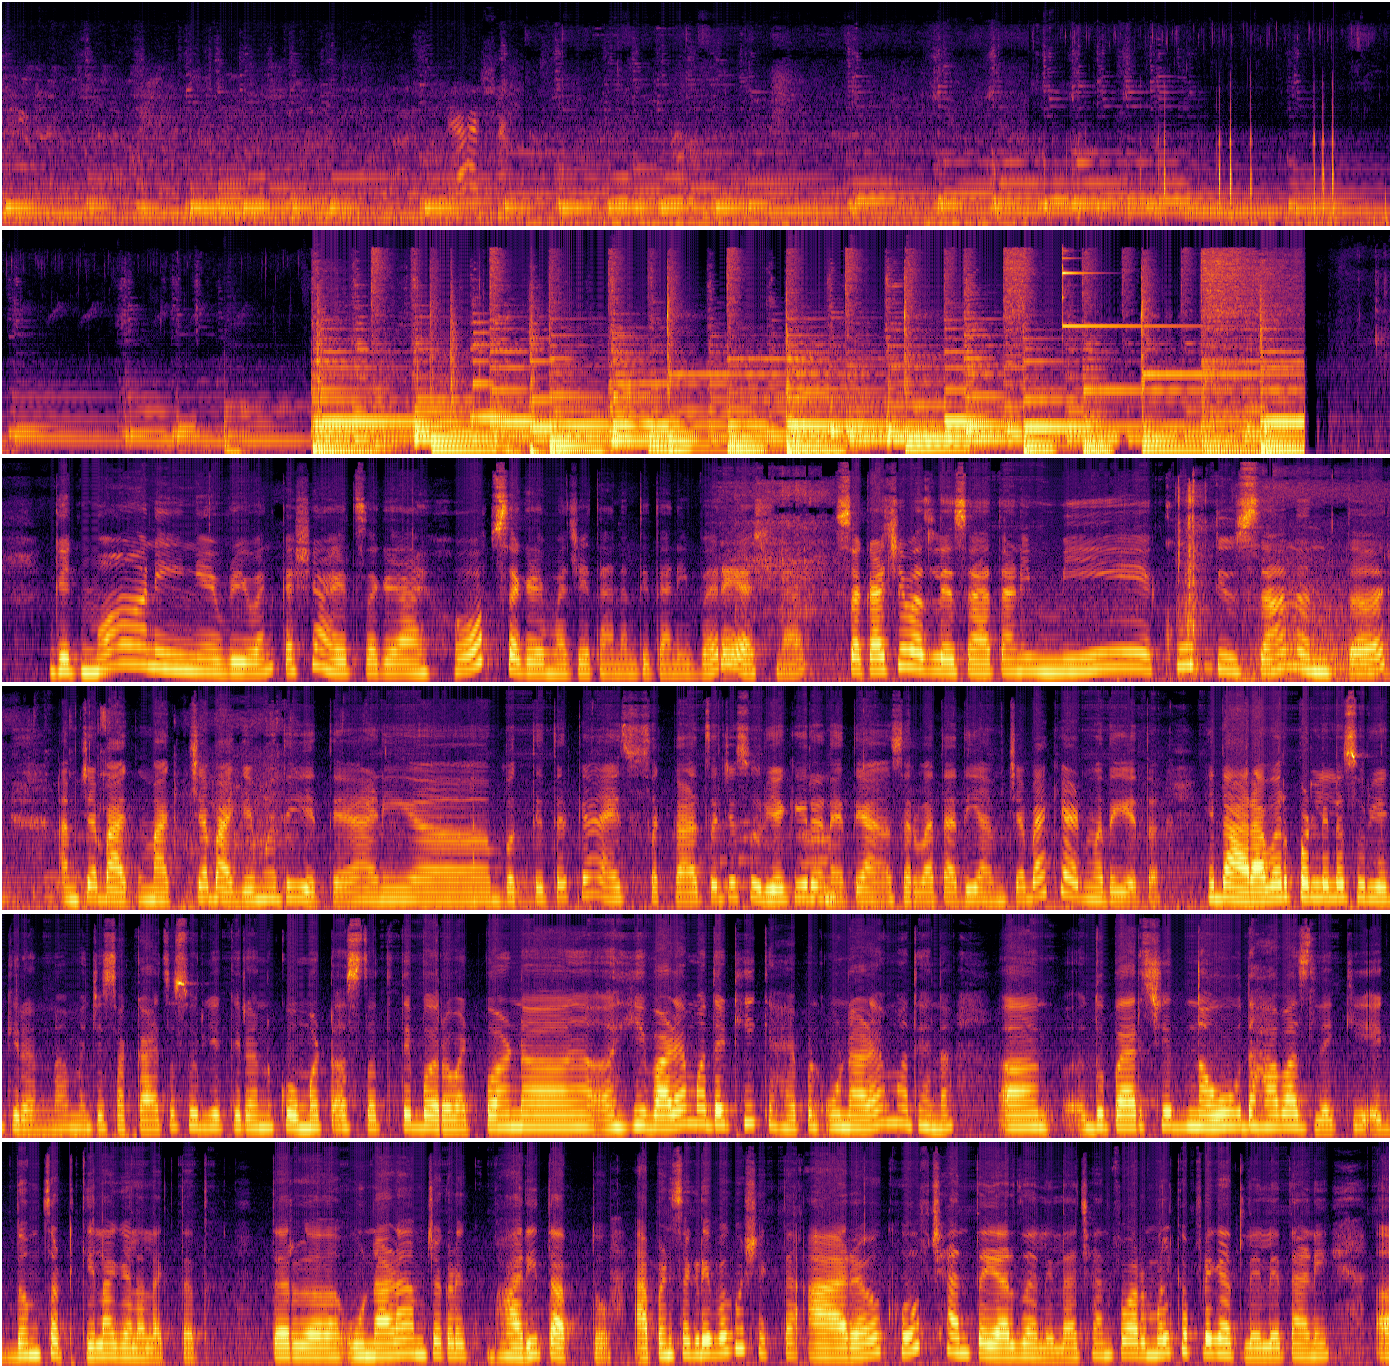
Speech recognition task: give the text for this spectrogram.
Thank you. Good morning everyone कसे आहेत सगळे? आय होप सगळे मजेत आनंदित आणि बरे असणार. सकाळचे वाजले सात आणि मी खूप दिवसानंतर आमच्या बाग मागच्या बागेमध्ये येते आणि बघते तर काय सकाळचं जे सूर्यकिरण आहे ते सर्वात आधी आमच्या बॅकयार्डमध्ये येतं. हे दारावर पडलेलं सूर्यकिरण ना म्हणजे सकाळचं सूर्यकिरण कोमट असतं तर ते बरं वाटतं. पण हिवाळ्यामध्ये ठीक आहे पण उन्हाळ्यामध्ये ना दुपारचे नऊ दहा वाजले की एकदम चटके लागायला लागतात. तर उन्हाळा आमच्याकडे भारी तापतो. आपण सगळे बघू शकता आरव खूप छान तयार झालेला छान फॉर्मल कपडे घातलेले आहेत आणि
